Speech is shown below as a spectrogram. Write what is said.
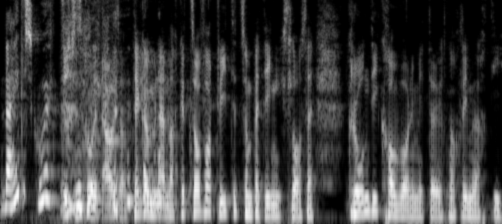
Nein, das ist gut. Ist das gut? Also, dann gehen wir nämlich sofort weiter zum bedingungslosen Grundeinkommen, wo ich mit euch noch ein bisschen möchte,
